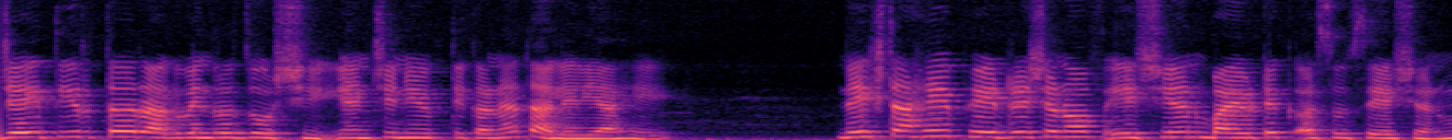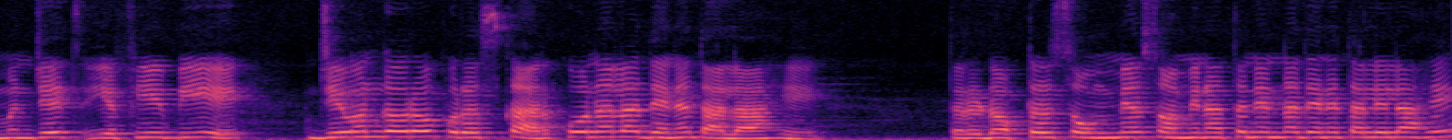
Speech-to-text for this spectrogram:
जयतीर्थ राघवेंद्र जोशी यांची नियुक्ती करण्यात आलेली आहे. नेक्स्ट आहे federation of Asian biotech association म्हणजेच एफ ए बी ए जीवनगौरव पुरस्कार कोणाला देण्यात आला आहे? तर डॉक्टर सौम्या स्वामीनाथन यांना देण्यात आलेला आहे.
